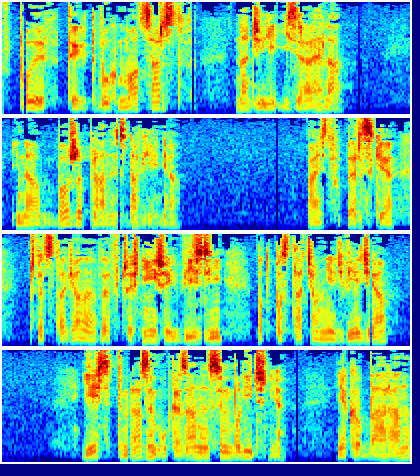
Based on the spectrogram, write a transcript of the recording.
wpływ tych dwóch mocarstw na dzieje Izraela i na Boże plany zbawienia. Państwo perskie, przedstawione we wcześniejszej wizji pod postacią niedźwiedzia, jest tym razem ukazane symbolicznie, jako baran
